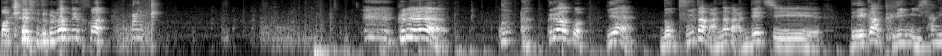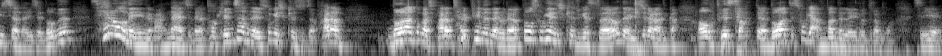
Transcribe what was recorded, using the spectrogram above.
막 걔도 놀라는 거야 그래. 응, 그래갖고 얘 너 둘 다 만나면 안 되지. 내가 그림이 이상이잖아 이제. 너는 새로운 애인을 만나야지. 내가 더 괜찮은 애를 소개시켜주자. 바람 너랑 똑같이 바람 잘 피는 애로 내가 또 소개시켜주겠어요? 내가 이지랄 하니까. 아우 됐어. 학대야. 너한테 소개 안 받을래 이러더라고. 그래서 얘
